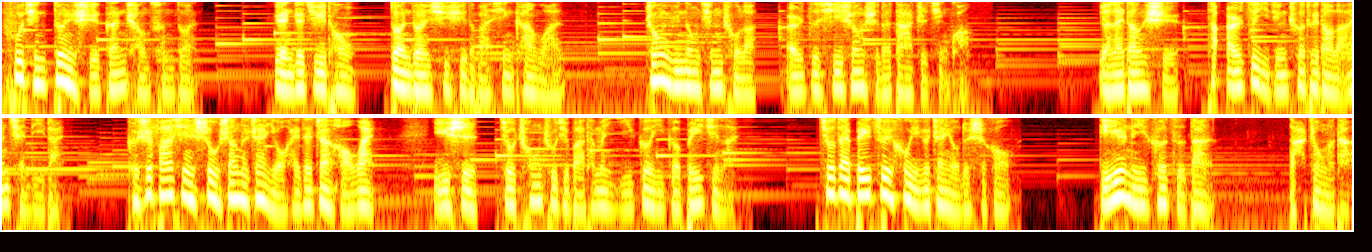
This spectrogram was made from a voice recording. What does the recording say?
父亲顿时肝肠寸断，忍着剧痛，断断续续地把信看完，终于弄清楚了。儿子牺牲时的大致情况。原来当时他儿子已经撤退到了安全地带，可是发现受伤的战友还在战壕外，于是就冲出去把他们一个一个背进来。就在背最后一个战友的时候，敌人的一颗子弹打中了他。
